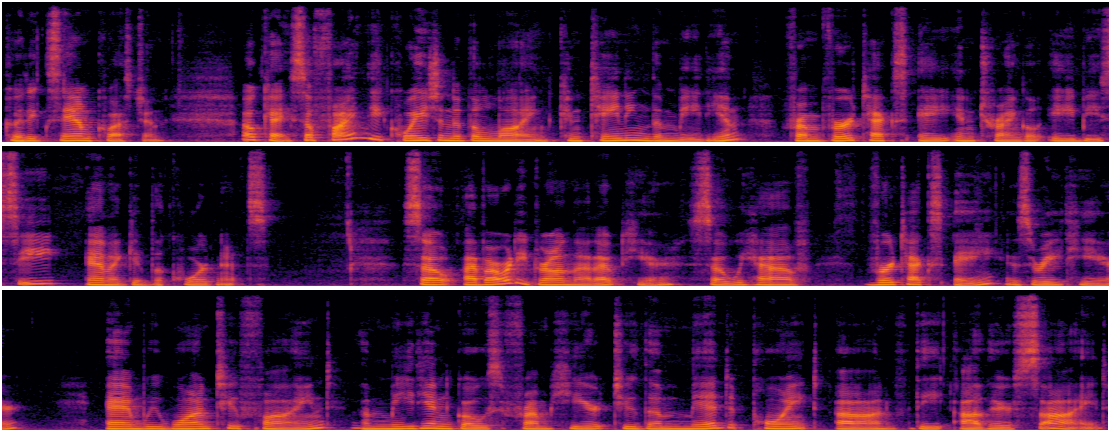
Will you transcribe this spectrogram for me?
Good exam question. Okay, so find the equation of the line containing the median from vertex A in triangle ABC, and I give the coordinates. So I've already drawn that out here. So we have vertex A is right here, and we want to find the median goes from here to the midpoint of the other side.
